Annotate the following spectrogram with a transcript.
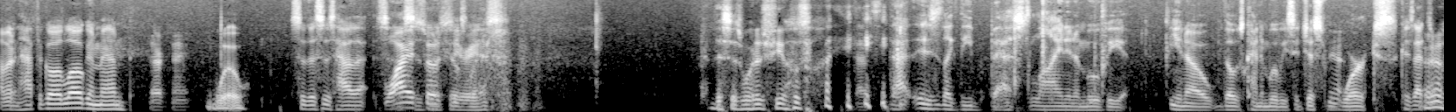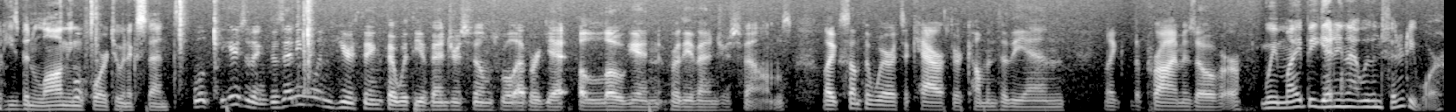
I'm gonna gonna have to go with Logan, man. Dark Knight. Whoa. So this is how that. Why this is so what it feels like. Serious? This is what it feels like. That's that is like the best line in a movie. You know those kind of movies. It just Yeah. works because that's Yeah. what he's been longing for to an extent. Well, here's the thing. Does anyone here think that with the Avengers films we'll ever get a Logan for the Avengers films? Like something where it's a character coming to the end, like the prime is over. We might be getting that with Infinity War.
